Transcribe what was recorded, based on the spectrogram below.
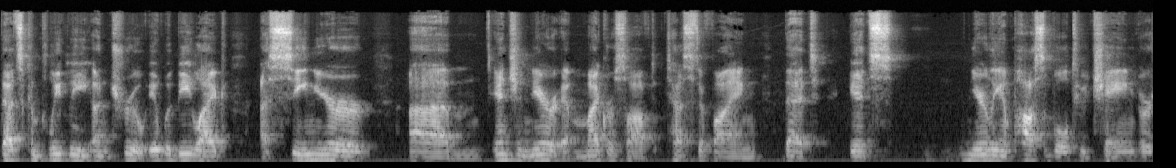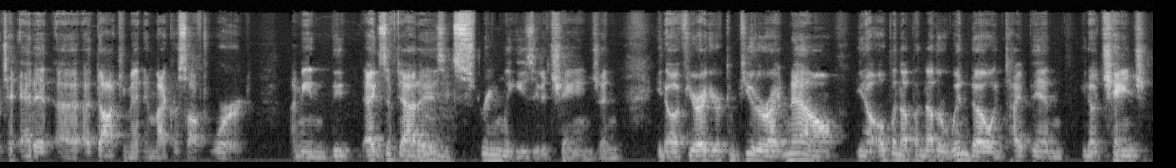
that's completely untrue it would be like a senior um, engineer at Microsoft testifying that it's nearly impossible to change or to edit a, a document in Microsoft Word. I mean, the EXIF data mm. is extremely easy to change. And, you know, if you're at your computer right now, you know, open up another window and type in, you know, change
